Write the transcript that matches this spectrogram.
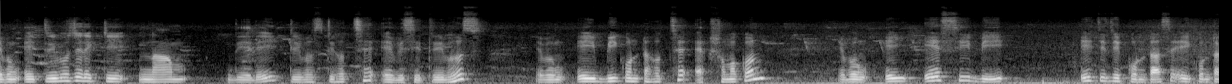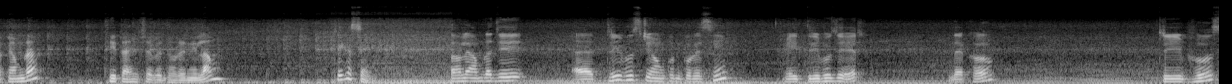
এবং এই ত্রিভুজের একটি নাম দিয়ে দিই। ত্রিভুজটি হচ্ছে এবিসি ত্রিভুজ, এবং এই বি কোণটা হচ্ছে এক সমকোণ, এবং এই এসিবি এই যে যে কোণটা আছে, এই কোণটাকে আমরা থিটা হিসেবে ধরে নিলাম। ঠিক আছে? তাহলে আমরা যে ত্রিভুজটি অঙ্কন করেছি, এই ত্রিভুজের দেখো। ত্রিভুজ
